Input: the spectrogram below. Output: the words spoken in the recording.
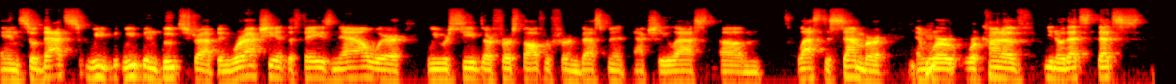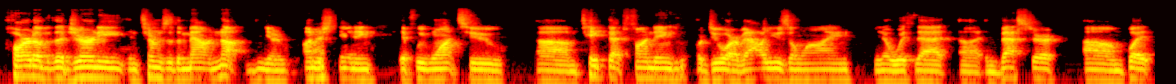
And so that's, we've, we've been bootstrapping. We're actually at the phase now where we received our first offer for investment actually last, um, last December. And mm-hmm. we're, we're kind of, you know, that's, that's part of the journey in terms of the mountain up, you know, understanding if we want to um, take that funding or do our values align, you know, with that uh, investor um, but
